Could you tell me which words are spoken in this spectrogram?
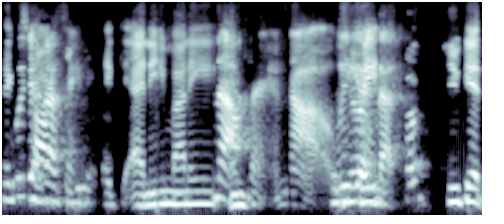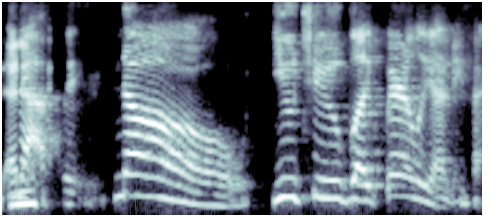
we get TikTok, nothing. you get, like any money. in nothing. No, we get nothing. You get anything. Nothing. No. YouTube, like barely anything.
